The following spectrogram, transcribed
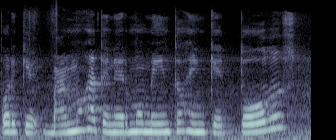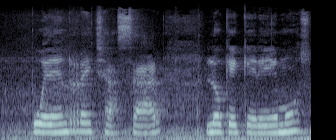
porque vamos a tener momentos en que todos pueden rechazar lo que queremos.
